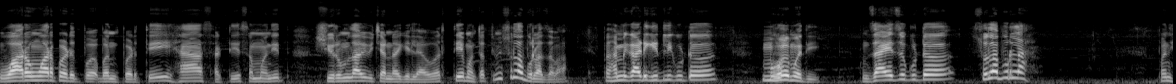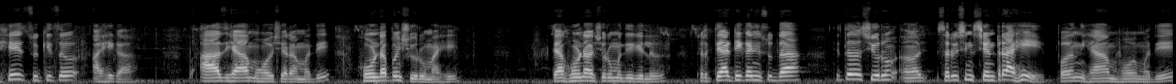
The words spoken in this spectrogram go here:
वारंवार पड प बंद पडते. ह्यासाठी संबंधित शिरूमला विचारला गेल्यावर ते म्हणतात तुम्ही सोलापूरला जावा. पण आम्ही गाडी घेतली कुठं? मोहोळमध्ये. जायचं कुठं? सोलापूरला. पण हे चुकीचं आहे का? आज ह्या मोहोळ शहरामध्ये होंडा पण शोरूम आहे. त्या होंडा शोरूममध्ये गेलं तर त्या ठिकाणी सुद्धा तिथं शोरूम सर्व्हिसिंग सेंटर आहे पण ह्या मोहोळमध्ये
